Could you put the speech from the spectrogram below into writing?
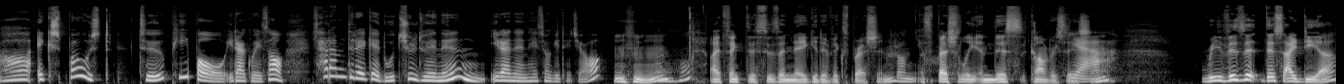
아, exposed to people 이라고 해서 사람들에게 노출되는 이라는 해석이 되죠. Mm-hmm. Mm-hmm. I think this is a negative expression, 그럼요. especially in this conversation. Yeah. Revisit this idea.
